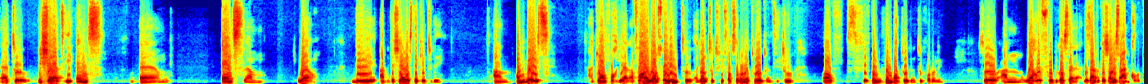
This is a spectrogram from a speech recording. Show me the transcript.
uh, to ensure that it ends um, ends um, well. The application was taken today um, on the merits adjourned for here for for link to adjourned to 5th of September 2022 of 5th of December 2022 for ruling. So, and we are hopeful because uh, this application is anchored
